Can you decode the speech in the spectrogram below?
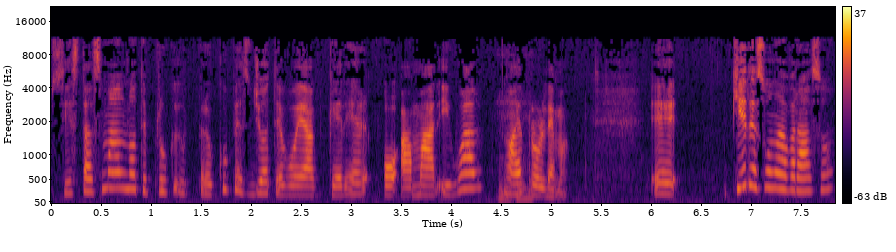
si estás mal, no te preocupes, yo te voy a querer o amar igual, no hay problema. Eh, ¿Quieres un abrazo?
